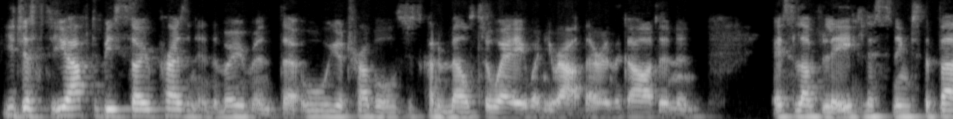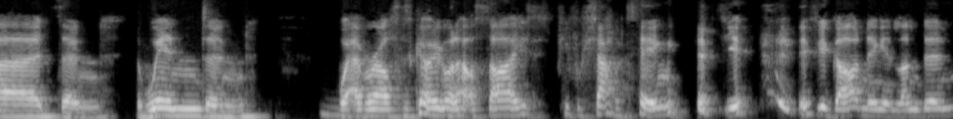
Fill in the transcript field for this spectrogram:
you just you have to be so present in the moment that all your troubles just kind of melt away when you're out there in the garden and it's lovely listening to the birds and the wind and whatever else is going on outside people shouting if you if you're gardening in london.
